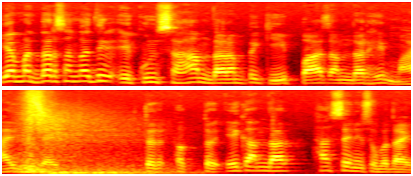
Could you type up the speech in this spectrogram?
या मतदारसंघातील एकूण सहा आमदारांपैकी पाच आमदार हे महायुतीचे आहेत. तर फक्त एक आमदार हा सेनेसोबत आहे.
